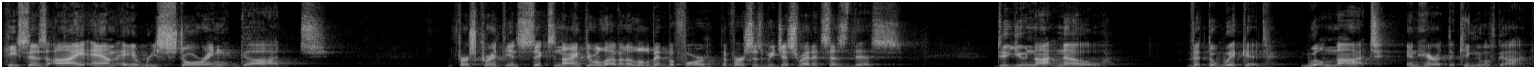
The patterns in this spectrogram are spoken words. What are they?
he says, I am a restoring God. 1 Corinthians 6, 9 through 11, a little bit before the verses we just read, it says this Do you not know that the wicked will not inherit the kingdom of God?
